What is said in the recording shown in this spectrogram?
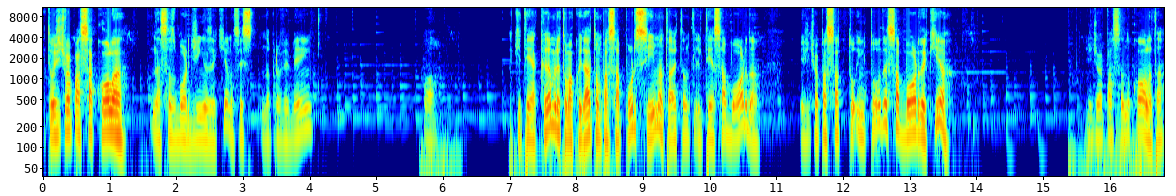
Então a gente vai passar cola nessas bordinhas aqui, ó. Não sei se dá pra ver bem. Ó. Aqui tem a câmera, tomar cuidado, então passar por cima, tá? Então ele tem essa borda, ó. E a gente vai passar to em toda essa borda aqui, ó. A gente vai passando cola, tá?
